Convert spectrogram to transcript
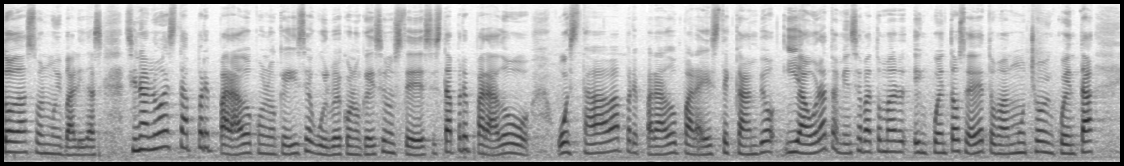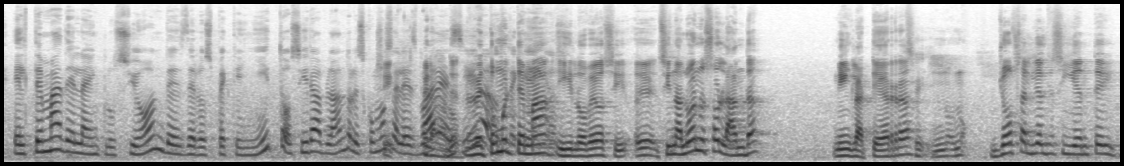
todas son muy válidas. Sinaloa está preparado con lo que dice Wilber, con lo que dicen ustedes, está preparado o estaba preparado para este cambio y ahora también se va a tomar en cuenta o se debe tomar mucho en cuenta el tema de la inclusión desde los pequeñitos, ir hablándoles, cómo se les va a decir. Retomo el tema y lo veo así. Eh, Sinaloa no es Holanda, ni Inglaterra. Yo salí al día siguiente y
